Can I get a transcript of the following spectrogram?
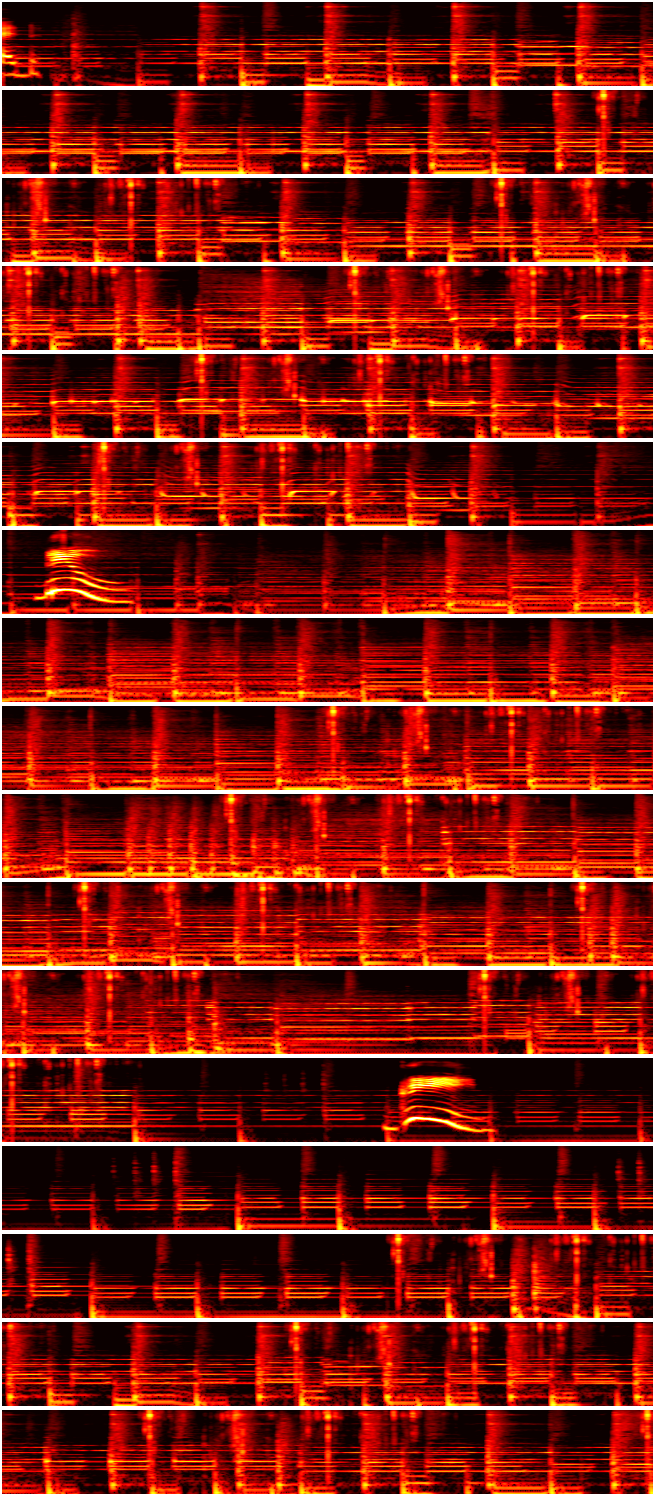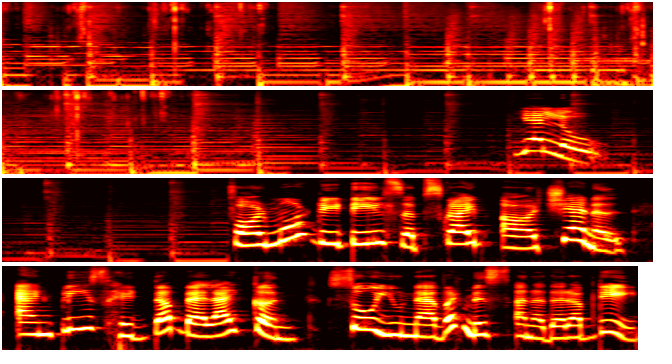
head. Yellow. For more details, subscribe our channel and please hit the bell icon so you never miss another update.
